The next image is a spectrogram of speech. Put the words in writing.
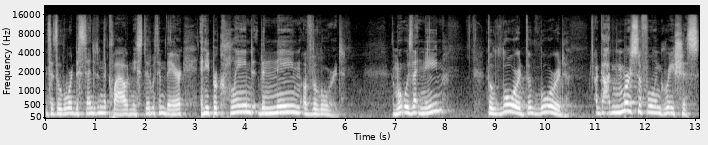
and says, The Lord descended in the cloud, and he stood with him there, and he proclaimed the name of the Lord. And what was that name? The Lord, the Lord a God merciful and gracious,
